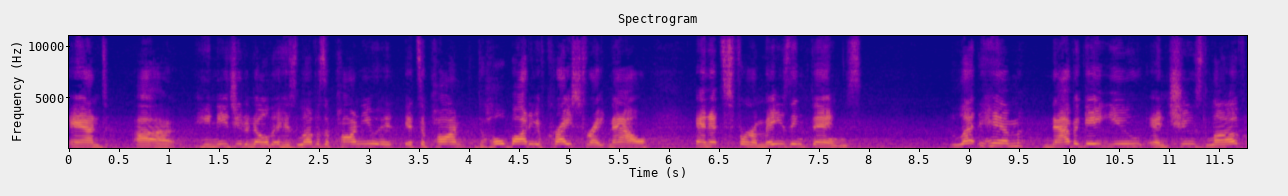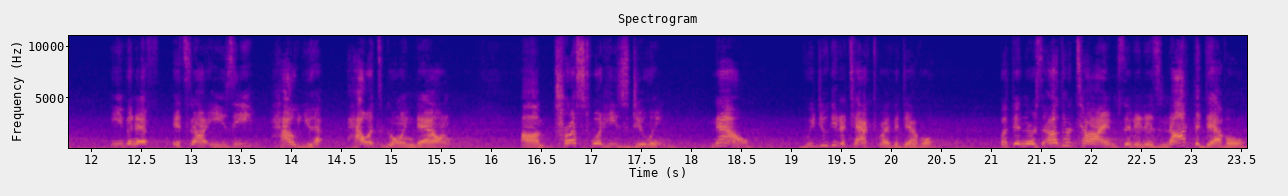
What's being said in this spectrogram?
And uh, he needs you to know that his love is upon you. It, it's upon the whole body of Christ right now, and it's for amazing things. Let him navigate you and choose love, even if it's not easy. How you how it's going down. Um, trust what he's doing. Now, we do get attacked by the devil, but then there's other times that it is not the devil.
